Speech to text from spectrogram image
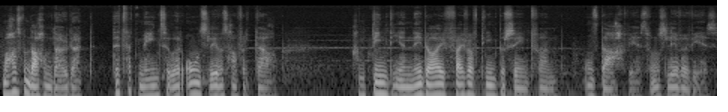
Mag ons vandag onthou dat dit wat mense oor ons lewens gaan vertel, gaan 10 teen net daai 5 of 10% van ons dag wees, van ons lewe wees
